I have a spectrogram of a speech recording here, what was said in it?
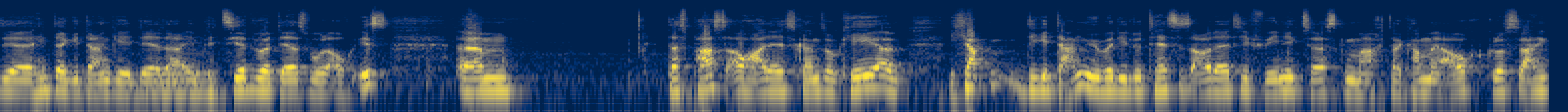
der Hintergedanke, der da impliziert wird, der es wohl auch ist. Ähm, das passt auch alles ganz okay. Ich habe die Gedanken über die Lutesses auch relativ wenig zuerst gemacht. Da kann man ja auch groß sagen.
